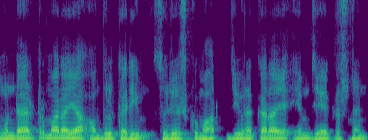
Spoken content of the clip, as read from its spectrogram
മുൻ ഡയറക്ടർമാരായ അബ്ദുൽ കരീം സുരേഷ് കുമാർ ജീവനക്കാരായ എം ജയകൃഷ്ണൻ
